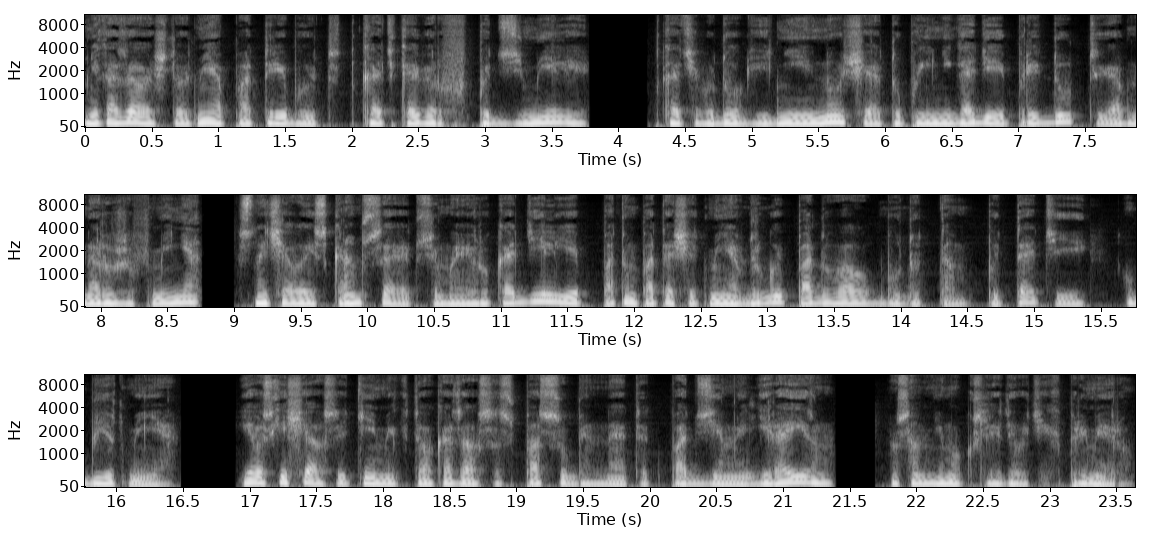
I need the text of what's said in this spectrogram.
Мне казалось, что от меня потребуют ткать ковер в подземелье, ткать его долгие дни и ночи, а тупые негодяи придут и, обнаружив меня, Сначала искромсают все мои рукоделие, потом потащат меня в другой подвал, будут там пытать и убьют меня. Я восхищался теми, кто оказался способен на этот подземный героизм, но сам не мог следовать их примеру.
